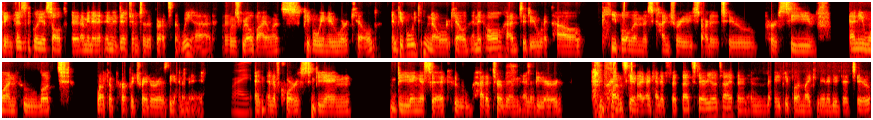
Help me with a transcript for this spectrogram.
being physically assaulted. I mean, in, in, addition to the threats that we had, there was real violence. People we knew were killed and people we didn't know were killed. And it all had to do with how people in this country started to perceive anyone who looked like a perpetrator as the enemy. Right. And, and of course, being being a Sikh who had a turban and a beard and brown skin, I, I kind of fit that stereotype, and, and many people in my community did too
